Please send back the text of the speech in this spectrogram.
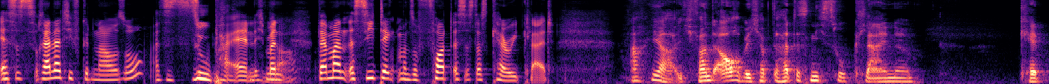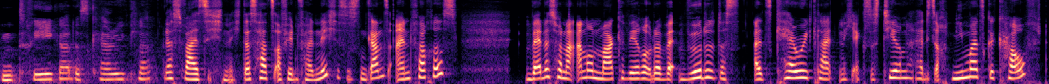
Es ist relativ genauso. Also super ähnlich. Man, ja. Wenn man es sieht, denkt man sofort, es ist das Carrie-Kleid. Ach ja, ich fand auch, aber ich hab, hat es nicht so kleine Kettenträger, das Carry Club? Das weiß ich nicht. Das hat es auf jeden Fall nicht. Es ist ein ganz einfaches. Wenn es von einer anderen Marke wäre oder würde das als Carry-Kleid nicht existieren, hätte ich es auch niemals gekauft.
